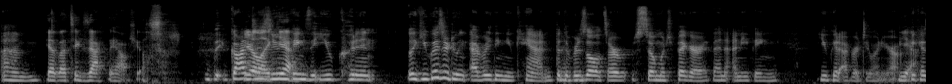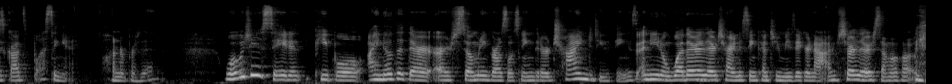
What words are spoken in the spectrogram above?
Um Yeah, that's exactly how it feels. God's You're like, doing yeah. things that you couldn't like you guys are doing everything you can, but the results are so much bigger than anything you could ever do on your own Yeah. because God's blessing it. 100%. What would you say to people? I know that there are so many girls listening that are trying to do things, and you know whether they're trying to sing country music or not. I'm sure there are some of those.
